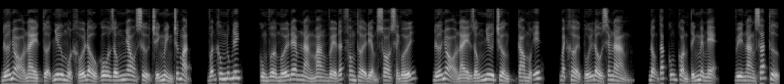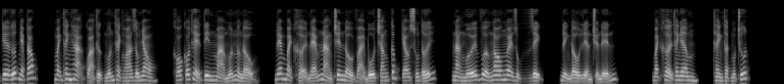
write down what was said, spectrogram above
Đứa nhỏ này tựa như một khối đầu gỗ giống nhau xử chính mình trước mặt, vẫn không nhúc đích, cùng vừa mới đem nàng mang về đất phong thời điểm so sánh với, đứa nhỏ này giống như trường cao một ít, bạch khởi túi đầu xem nàng, động tác cũng còn tính mềm nhẹ, vì nàng sát thử kia ướt nhẹp tóc, mạnh thanh hạ quả thực muốn thạch hóa giống nhau, khó có thể tin mà muốn ngẩng đầu, đem bạch khởi ném nàng trên đầu vải bố trắng cấp kéo xuống tới, nàng mới vừa ngao ngoe dục dịch, đỉnh đầu liền truyền đến. Bạch khởi thanh âm, thành thật một chút.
